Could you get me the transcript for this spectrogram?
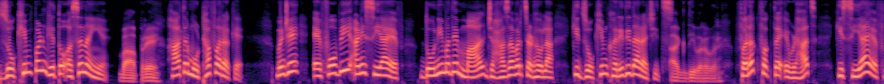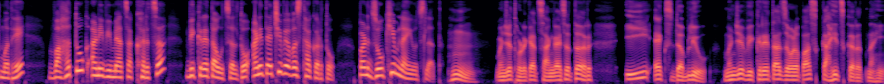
जोखीम पण घेतो असं नाहीये. बापरे. हा तर मोठा फरक आहे. म्हणजे एफओबी आणि सीआयएफ दोन्हीमध्ये माल जहाजावर चढवला की जोखीम खरेदीदाराचीच. अगदी बरोबर. फरक फक्त एवढाच की सीआयएफमध्ये वाहतूक आणि विम्याचा खर्च विक्रेता उचलतो आणि त्याची व्यवस्था करतो पण जोखीम नाही उचलत. हम्म म्हणजे थोडक्यात सांगायचं तर ई एक्स डब्ल्यू म्हणजे विक्रेता जवळपास काहीच करत नाही.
